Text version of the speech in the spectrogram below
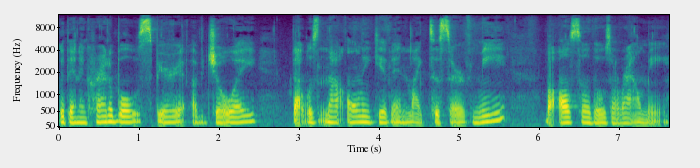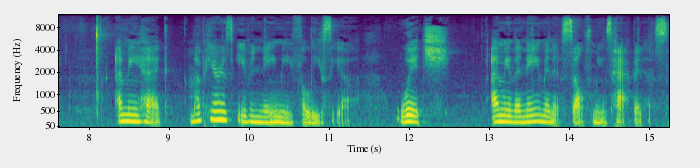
with an incredible spirit of joy that was not only given like to serve me, but also those around me. I mean, heck, my parents even named me Felicia, which, I mean, the name in itself means happiness.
